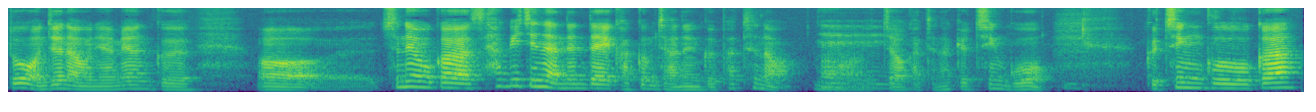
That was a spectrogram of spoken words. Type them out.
또 언제 나오냐면 그 어, 스네오가 사귀지는 않는데 가끔 자는 그 파트너 어, 네. 있죠 같은 학교 친구 그 친구가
